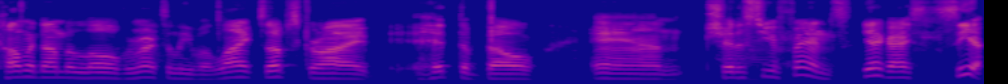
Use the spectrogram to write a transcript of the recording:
comment down below. Remember to leave a like, subscribe, hit the bell, and share this to your friends. Yeah, guys, see ya.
